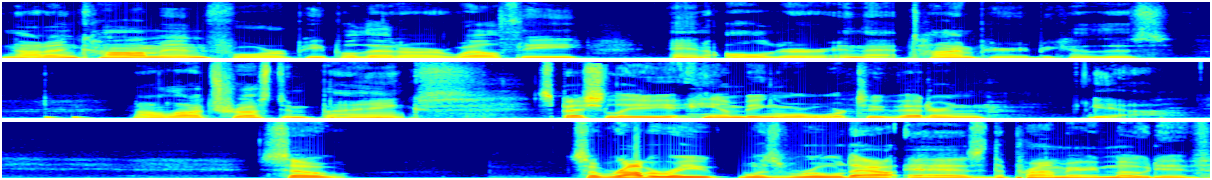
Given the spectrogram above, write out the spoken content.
not uncommon for people that are wealthy and older in that time period because there's not a lot of trust in banks. especially him being a World War II veteran. Yeah. So, so robbery was ruled out as the primary motive,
